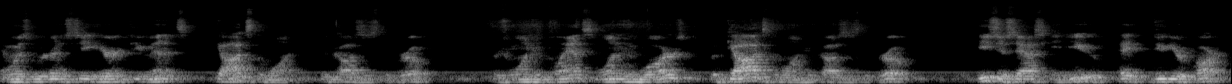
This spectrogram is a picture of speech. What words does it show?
And as we're going to see here in a few minutes, God's the one who causes the growth. There's one who plants, one who waters, but God's the one who causes the growth. He's just asking you, hey, do your part.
